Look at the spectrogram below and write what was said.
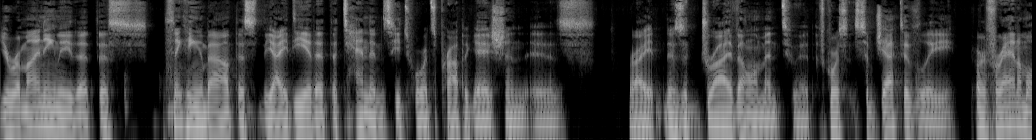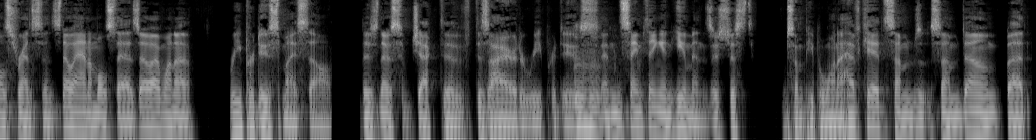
You're reminding me that this thinking about this, the idea that the tendency towards propagation is right. There's a drive element to it. Of course, subjectively, or for animals, for instance, no animal says, Oh, I want to reproduce myself. There's no subjective desire to reproduce. Mm-hmm. And the same thing in humans. There's just some people want to have kids, some, some don't, but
